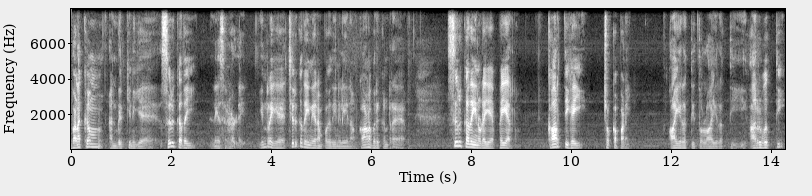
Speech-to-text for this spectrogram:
வணக்கம் அன்பிற்கினிய சிறுகதை நேசர்களே. இன்றைய சிறுகதை நேரம் பகுதியினிலே நாம் காணவிருக்கின்ற சிறுகதையினுடைய பெயர் கார்த்திகை சொக்கப்பனை. ஆயிரத்தி தொள்ளாயிரத்தி அறுபத்தி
